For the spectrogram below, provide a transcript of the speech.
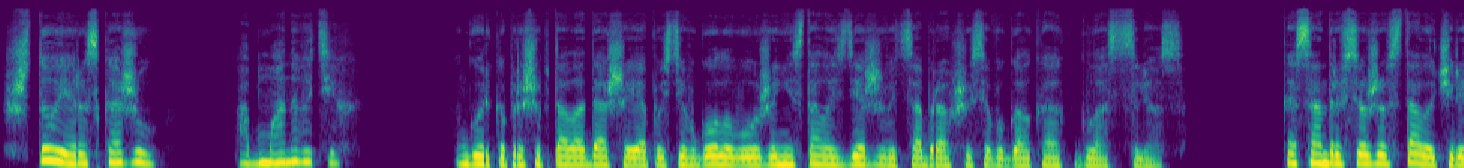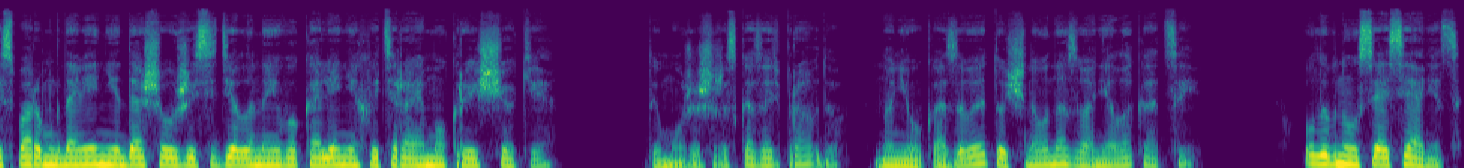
Что я расскажу? Обманывать их? Горько прошептала Даша и, опустив голову, уже не стала сдерживать собравшихся в уголках глаз слез. Кассандра все же встала, через пару мгновений Даша уже сидела на его коленях, вытирая мокрые щеки. «Ты можешь рассказать правду, но не указывая точного названия локаций». Улыбнулся осянец,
